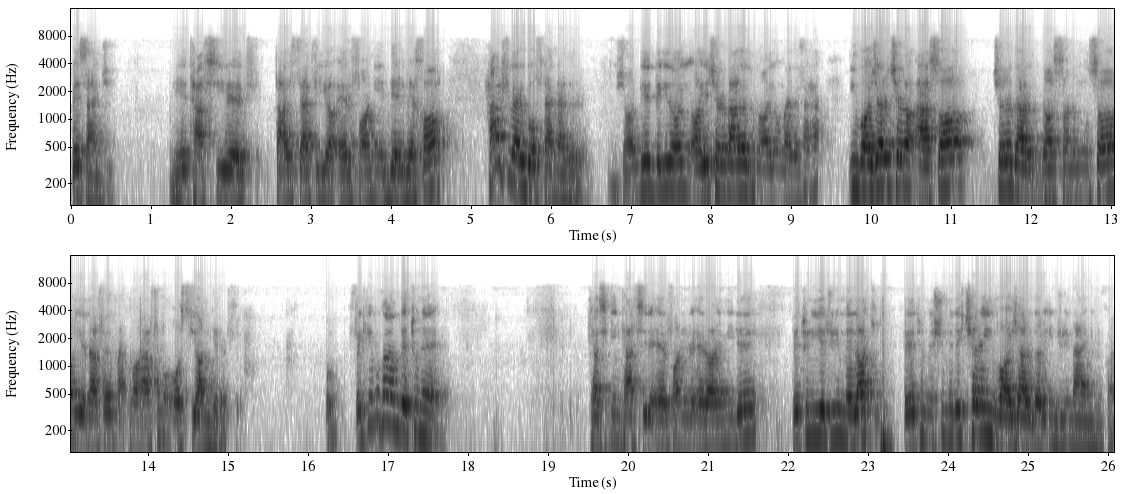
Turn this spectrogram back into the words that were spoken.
بسنجید. یه تفسیر فلسفی یا عرفانی دل بخواه حرفی برای گفتن نداره. شما بیاید بگید آیه چرا بعد از اون آیه اومده؟ این واژه رو چرا عصا چرا در داستان موسی یه دفعه مفهوم اوسیان گرفته؟ خب فکر می‌کنم بتونه کسی که این تفسیر عرفانی رو ارائه میده بتونه یه جوری ملاک بهتون نشون بده چرا این واژه رو داره اینجوری معنی می‌کنه.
